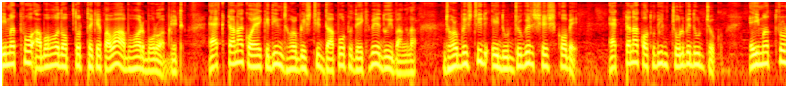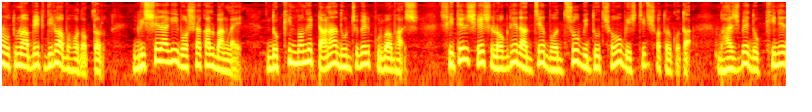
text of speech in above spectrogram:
এইমাত্র আবহাওয়া দপ্তর থেকে পাওয়া আবহাওয়ার বড় আপডেট। একটানা কয়েকদিন ঝড় বৃষ্টির দাপট দেখবে দুই বাংলা। ঝড় বৃষ্টির এই দুর্যোগের শেষ কবে? একটানা কতদিন চলবে দুর্যোগ? এইমাত্র নতুন আপডেট দিল আবহাওয়া দপ্তর। গ্রীষ্মের আগেই বর্ষাকাল বাংলায়। দক্ষিণবঙ্গে টানা দুর্যোগের পূর্বাভাস। শীতের শেষ লগ্নে রাজ্যে বজ্র বিদ্যুৎ সহ বৃষ্টির সতর্কতা। ভাসবে দক্ষিণের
